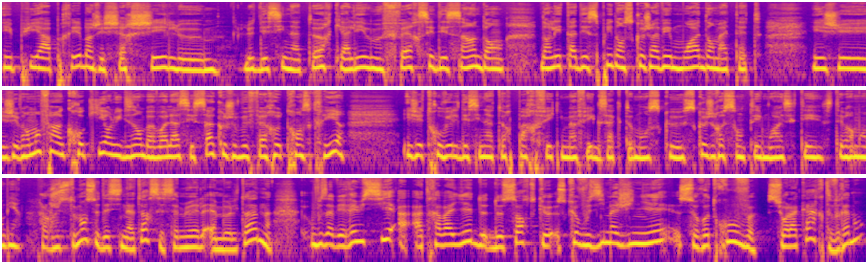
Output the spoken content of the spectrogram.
Et puis après, ben, j'ai cherché le, dessinateur qui allait me faire ces dessins dans, dans l'état d'esprit, dans ce que j'avais moi dans ma tête. Et j'ai vraiment fait un croquis en lui disant, ben voilà, c'est ça que je veux faire retranscrire. Et j'ai trouvé le dessinateur parfait qui m'a fait exactement ce que, ce que je ressentais moi. C'était vraiment bien. Alors justement, ce dessinateur, c'est Samuel Hamilton. Vous avez réussi à, travailler de, de sorte que ce que vous imaginiez se retrouve sur la carte, vraiment?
